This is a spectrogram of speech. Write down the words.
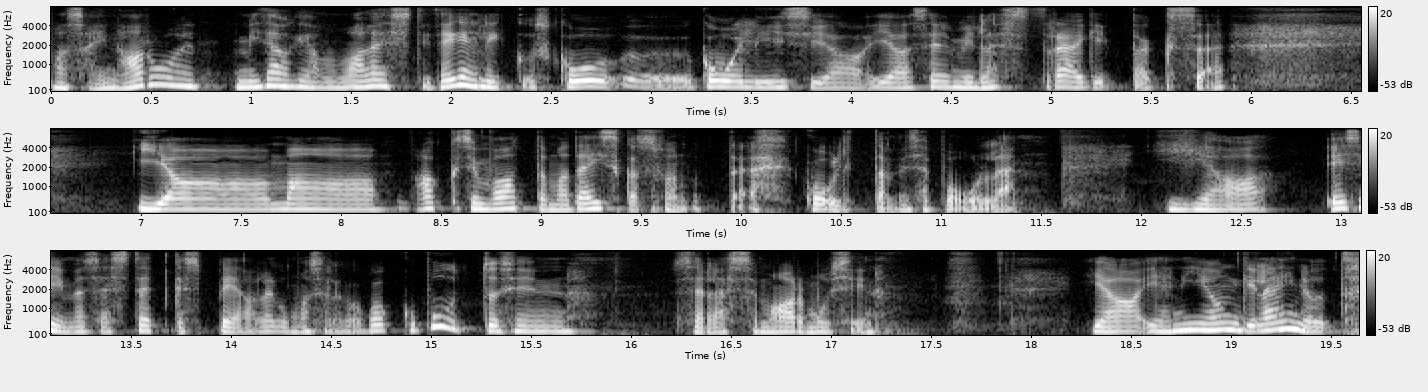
ma sain aru, et midagi on valesti tegelikus koolis ja, ja see, millest räägitakse. ja ma hakkasin vaatama täiskasvanute koolitamise poole ja esimesest hetkest peale, kui ma sellega kokku puutusin, sellesse ma armusin. ja, ja nii ongi läinud,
